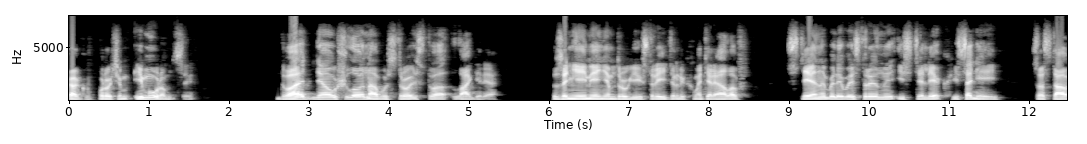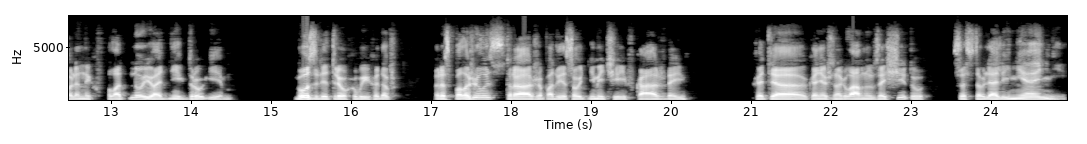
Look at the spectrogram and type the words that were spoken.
как, впрочем, и муромцы. Два дня ушло на обустройство лагеря. За неимением других строительных материалов стены были выстроены из телег и саней, составленных вплотную одних к другим. Возле трех выходов расположилась стража по две сотни мечей в каждой. Хотя, конечно, главную защиту составляли не они,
